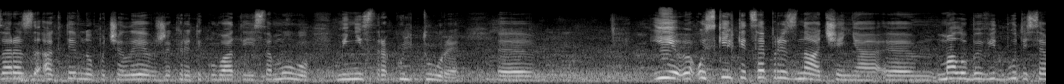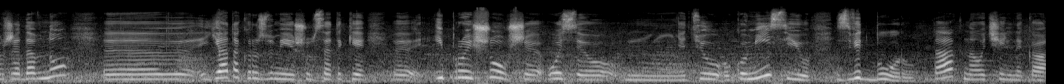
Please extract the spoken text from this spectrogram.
зараз активно почали вже критикувати і самого міністра культури. І е, оскільки це призначення е, мало би відбутися вже давно, е, я так розумію, що все-таки і пройшовши ось цю комісію з відбору так, на очільника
